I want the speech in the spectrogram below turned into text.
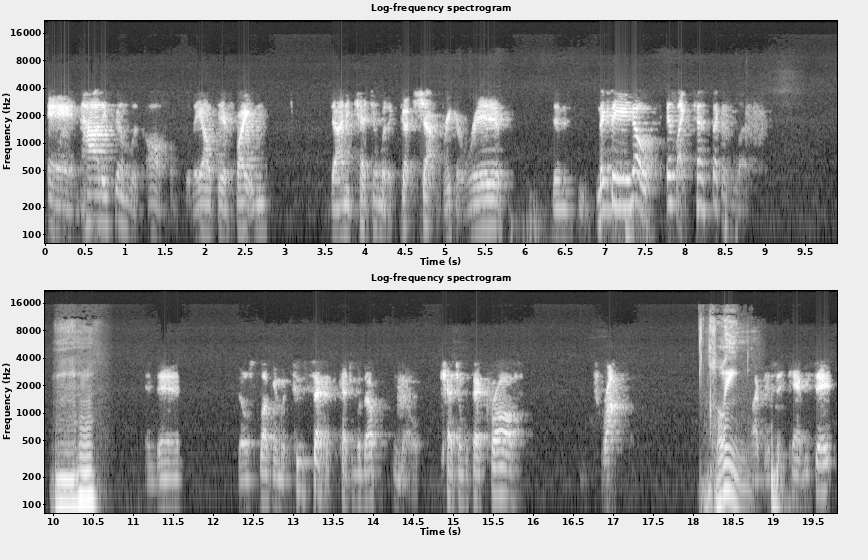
And how they filmed was awesome. So they out there fighting. Johnny catch him with a gut shot, break a rib. Then next thing you know, it's like ten seconds left. Mm-hmm. And then they'll slug him with two seconds, catch him with up, you know, catch him with that cross, drop him. Clean. Like they say, can't be saved,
